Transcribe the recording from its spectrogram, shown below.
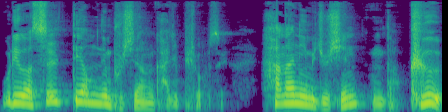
우리가 쓸데없는 불신앙을 가질 필요 없어요. 하나님이 주신 응답. 그,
